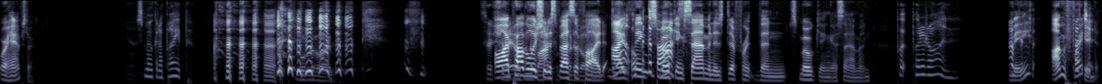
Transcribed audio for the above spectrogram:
Or a hamster. Smoking a pipe. So oh, I I open the probably should have box and put it on? specified. I Yeah, open think the smoking box. salmon is different than smoking a salmon. Put put it on. Me? I'm Touch afraid. it.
